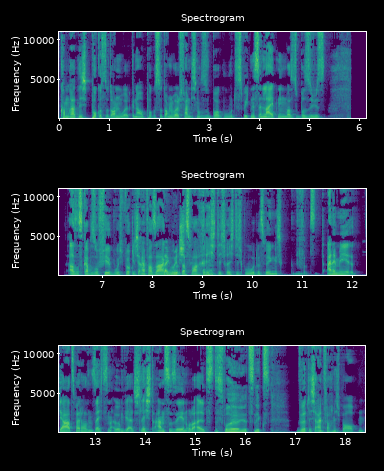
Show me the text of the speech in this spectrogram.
komme gerade nicht. Pocus World, genau. Pocus World fand ich noch super gut. Sweetness in Lightning war super süß. Also es gab so viel, wo ich wirklich einfach sagen Language. würde, das war richtig, richtig gut. Deswegen, ich Anime Jahr 2016 irgendwie als schlecht anzusehen oder als das war ja jetzt nix, würde ich einfach nicht behaupten.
